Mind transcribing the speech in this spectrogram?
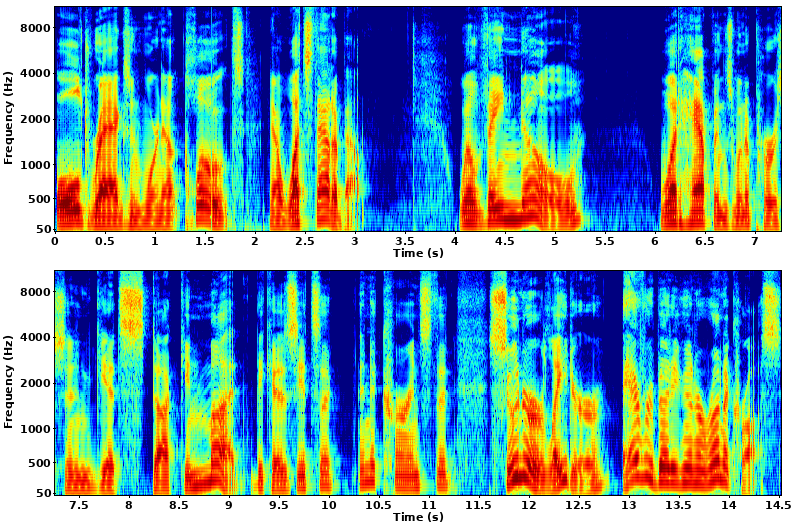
old rags and worn out clothes. Now, what's that about? Well, they know what happens when a person gets stuck in mud because it's a, an occurrence that sooner or later everybody's going to run across.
